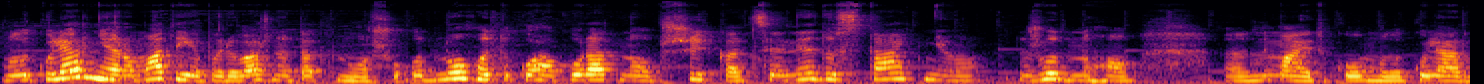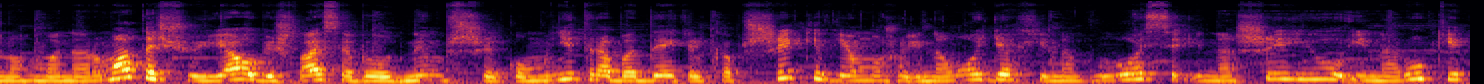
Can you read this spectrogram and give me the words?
молекулярні аромати я переважно так ношу. Одного такого акуратного пшика це недостатньо. Жодного е, немає такого молекулярного в мене аромата, що я обійшлася би одним пшиком. Мені треба декілька пшиків, я можу і на одяг, і на волосся, і на шию, і на руки.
